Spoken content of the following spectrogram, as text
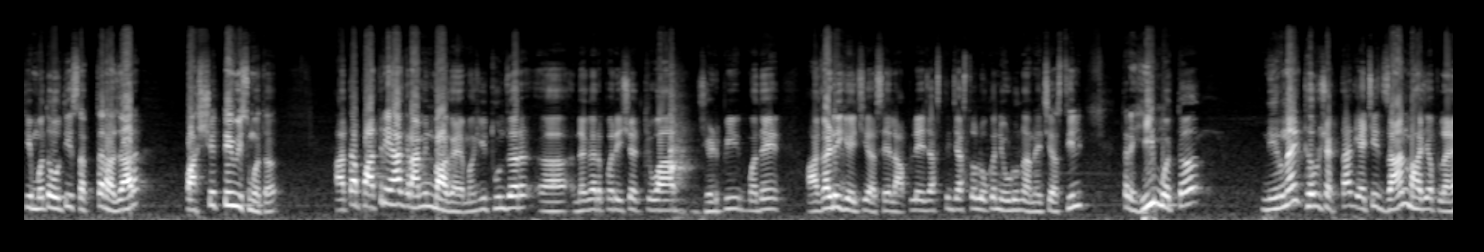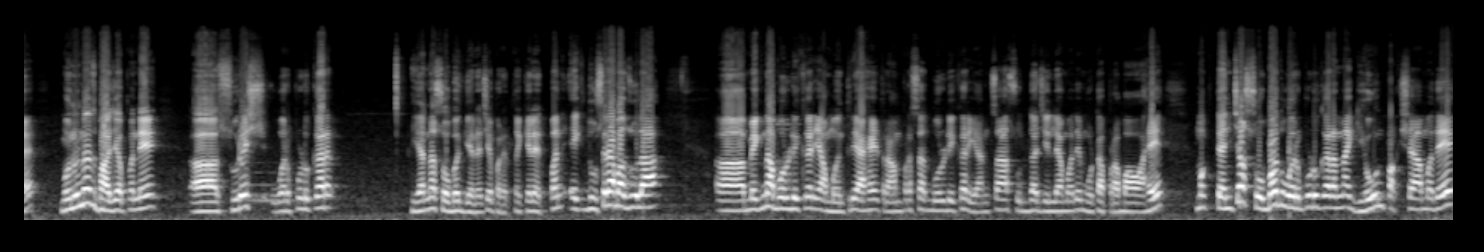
ती मतं होती सत्तर हजार पाचशे तेवीस मतं. आता पात्री हा ग्रामीण भाग आहे. मग इथून जर नगर परिषद किंवा झेडपीमध्ये आघाडी घ्यायची असेल आपले जास्तीत जास्त लोक निवडून आणायची असतील तर ही मतं निर्णायक ठरू शकतात याची जाण भाजपला आहे. म्हणूनच भाजपने सुरेश वरपुडकर यांना सोबत घेण्याचे प्रयत्न केलेत. पण एक दुसऱ्या बाजूला मेघना बोर्डीकर या मंत्री आहेत. रामप्रसाद बोर्डीकर यांचा सुद्धा जिल्ह्यामध्ये मोठा प्रभाव आहे. मग त्यांच्यासोबत वरपुडकरांना घेऊन पक्षामध्ये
